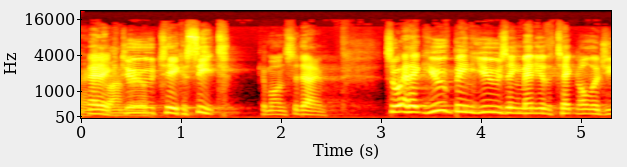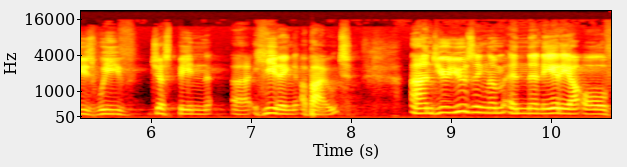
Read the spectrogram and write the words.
Eric, do take a seat. Come on, sit down. So, Eric, you've been using many of the technologies we've just been uh, hearing about. And you're using them in an area of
